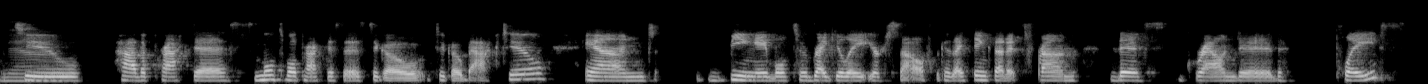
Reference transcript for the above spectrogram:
Yeah. to have a practice multiple practices to go to go back to and being able to regulate yourself because i think that it's from this grounded place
